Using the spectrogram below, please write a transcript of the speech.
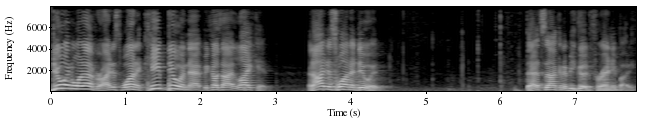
doing whatever. I just want to keep doing that because I like it. And I just want to do it. That's not going to be good for anybody.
